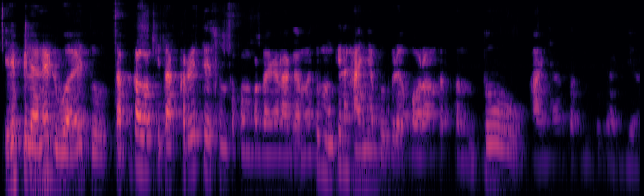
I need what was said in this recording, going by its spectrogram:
jadi pilihannya dua itu. Tapi kalau kita kritis untuk mempertanyakan agama itu mungkin hanya beberapa orang tertentu, hanya tertentu saja.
